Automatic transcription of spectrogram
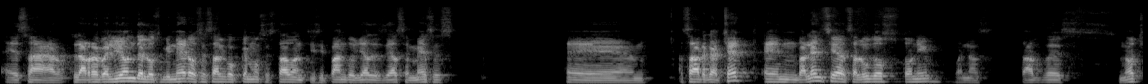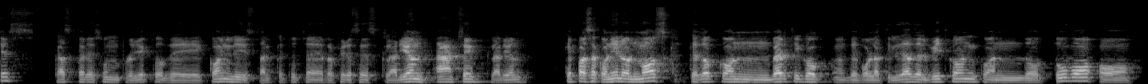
Esa, la rebelión de los mineros es algo que hemos estado anticipando ya desde hace meses. Eh, Sargachet en Valencia, saludos Tony, buenas tardes, noches. Casper es un proyecto de CoinList, al que tú te refieres es Clarion. Ah, sí, Clarion. ¿Qué pasa con Elon Musk? ¿Quedó con vértigo de volatilidad del Bitcoin cuando tuvo o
